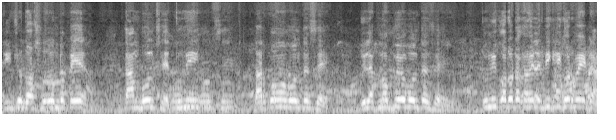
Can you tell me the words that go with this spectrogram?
তিনশো দশ পর্যন্ত পেয়ে দাম বলছে। তুমি তার কমও বলতেছে। দুই লাখ নব্বইও বলতেছে। তুমি কত টাকা হলে বিক্রি করবে এটা?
